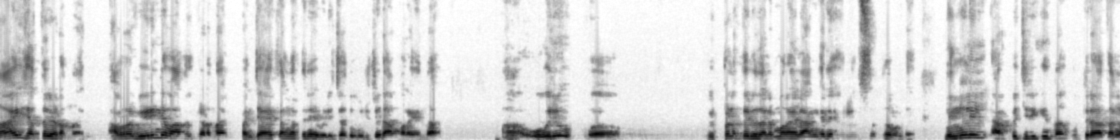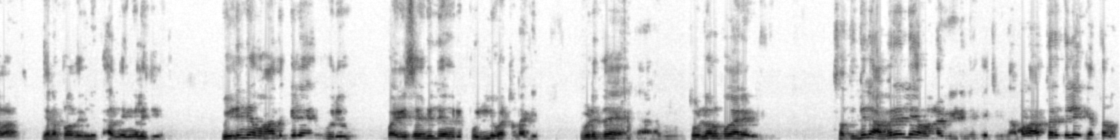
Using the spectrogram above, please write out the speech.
നായി ചത്തു കിടന്നാൽ അവരുടെ വീടിന്റെ വാതിൽ കിടന്നാൽ പഞ്ചായത്ത് അംഗത്തിനെ വിളിച്ചത് കുഴിച്ചിടാൻ പറയുന്ന ഒരു ഇപ്പോഴത്തെ ഒരു തലമുറയിൽ അങ്ങനെ ഒരു ഉണ്ട് നിങ്ങളിൽ അർപ്പിച്ചിരിക്കുന്ന ഉത്തരവാദിത്തങ്ങളാണ് ജനപ്രതിനിധികളിൽ അത് നിങ്ങൾ ചെയ്യുന്നത് വീടിന്റെ വാതിക്കലെ ഒരു വഴി സൈഡിലെ ഒരു പുല്ല് വെട്ടണമെങ്കിൽ ഇവിടുത്തെ തൊഴിലുറപ്പുകാരെ വിളിക്കും. സത്യത്തിൽ അവരല്ലേ അവരുടെ വീടിന്റെ ചെയ്യുന്നത്? നമ്മൾ ആ തരത്തിലേക്ക് എത്തണം.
